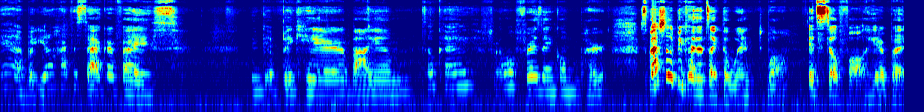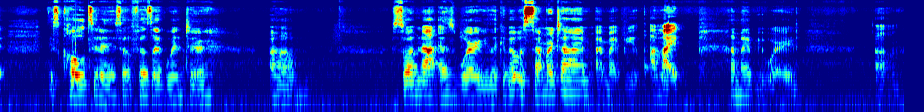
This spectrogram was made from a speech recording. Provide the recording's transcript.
Yeah, but you don't have to sacrifice you can get big hair, volume. It's okay. For a little frizz ain't gonna hurt. Especially because it's like the wind. Well, it's still fall here, but it's cold today, so it feels like winter. Um, so I'm not as worried. Like if it was summertime, I might be. I might. I might be worried. Um,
